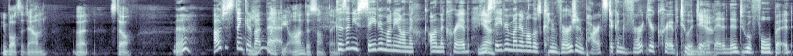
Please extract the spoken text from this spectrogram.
You bolt it down, but still, Yeah. I was just thinking about that. you that. might be onto something. because then you save your money on the on the crib. You save your money on all those conversion parts to convert your crib to a day Yeah. bed and then to a full bed.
